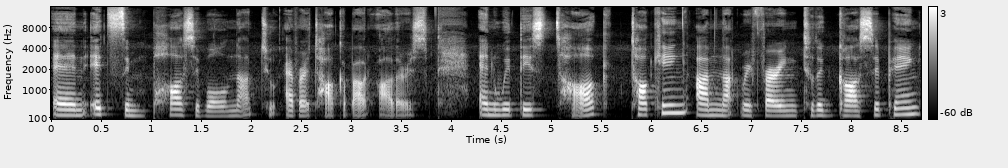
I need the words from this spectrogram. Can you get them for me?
and it's impossible not to ever talk about others. And with this talk, talking, I'm not referring to the gossiping,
